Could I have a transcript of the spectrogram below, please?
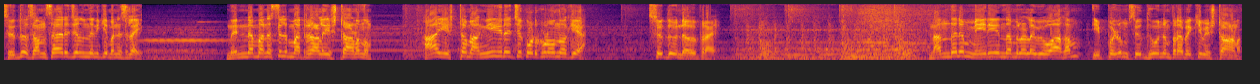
സിദ്ധു സംസാരിച്ചിൽ നിന്ന് എനിക്ക് മനസ്സിലായി. നിന്റെ മനസ്സിൽ മറ്റൊരാളെ ഇഷ്ടമാണെന്നും ആ ഇഷ്ടം അംഗീകരിച്ച് കൊടുക്കണമെന്നൊക്കെയാ സിദ്ധുവിന്റെ അഭിപ്രായം. നന്ദനും മേരിയും തമ്മിലുള്ള വിവാഹം ഇപ്പോഴും സിദ്ധുവിനും പ്രഭയ്ക്കും ഇഷ്ടമാണ്.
